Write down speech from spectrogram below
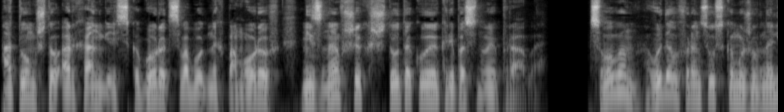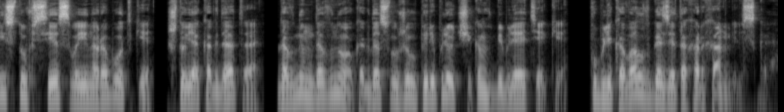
о том, что Архангельск – город свободных поморов, не знавших, что такое крепостное право. Словом, выдал французскому журналисту все свои наработки, что я когда-то, давным-давно, когда служил переплетчиком в библиотеке, публиковал в газетах Архангельска.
